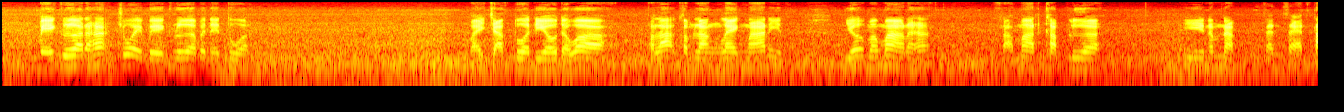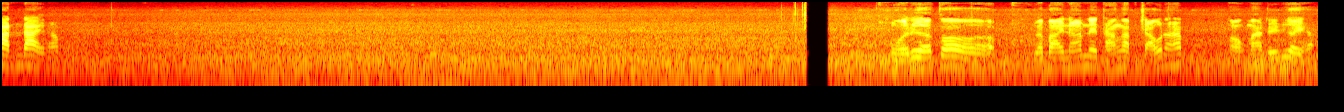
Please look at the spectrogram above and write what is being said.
ำเบรกเรือนะฮะช่วยเบรกเรือไปในตัวไปจากตัวเดียวแต่ว่าพละกำลังแรงม้านี่เยอะมากๆนะฮะสามารถขับเรือที่น้ำหนักแสนแสนตันได้นะครับหัวเรือก็ระบายน้ำในถังอับเฉานะครับ ออกมาเรื่อยๆครับ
